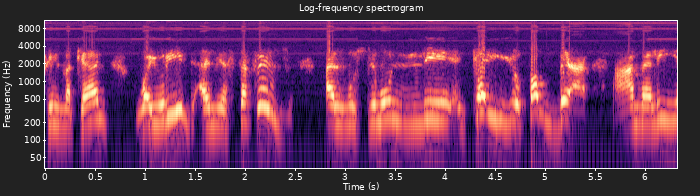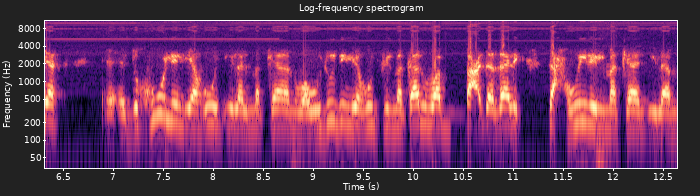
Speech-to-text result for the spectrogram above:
في المكان ويريد أن يستفز المسلمون لكي يطبع عملية دخول اليهود إلى المكان ووجود اليهود في المكان وبعد ذلك تحويل المكان إلى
